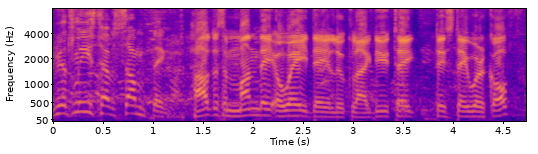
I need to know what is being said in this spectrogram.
we at least have something. How does a Monday away day look like? Do you take this day work off?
